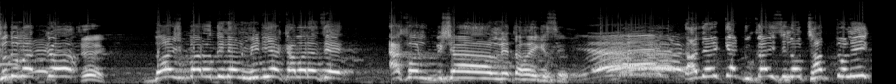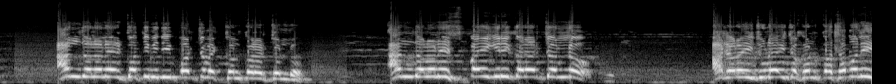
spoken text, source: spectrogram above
শুধুমাত্র দশ বারো দিনের মিডিয়া কাভারেজে এখন বিশাল নেতা হয়ে গেছে। তাদেরকে ঢুকাইছিল ছাত্রলীগ আন্দোলনের গতিবিধি পর্যবেক্ষণ করার জন্য আন্দোলনে স্পাইগিরি করার জন্য। আঠারোই জুলাই যখন কথা বলি,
